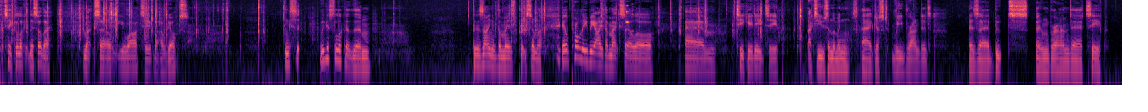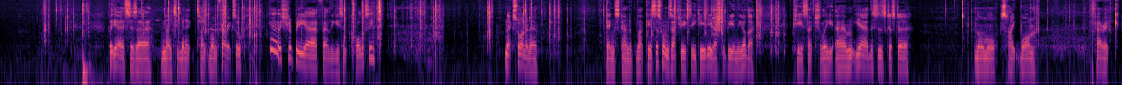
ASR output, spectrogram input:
take a look at this other Maxell UR tape that I've got. We just look at them. The design of them is pretty similar. It'll probably be either Maxell or um, TDK tape actually using them in uh, just rebranded as uh, Boots own brand uh, tape. But yeah, this is a 90 minute Type 1 ferric, so yeah, it should be uh, fairly decent quality. Next one in a gang standard black case. This one's actually a CKD, that should be in the other case actually. Um, yeah, this is just a normal Type 1 ferric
